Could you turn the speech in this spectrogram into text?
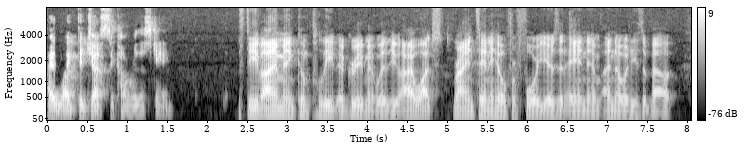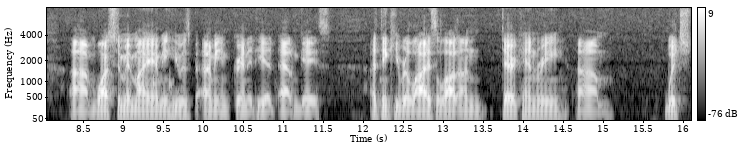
I like the Jets to cover this game. Steve, I am in complete agreement with you. I watched Ryan Tannehill for four years at A and M. I know what he's about. Um, watched him in Miami. He was, I mean, granted he had Adam Gase. I think he relies a lot on Derrick Henry, um, which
